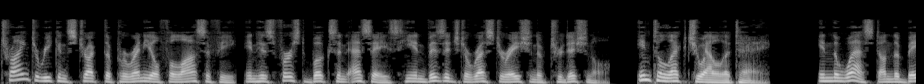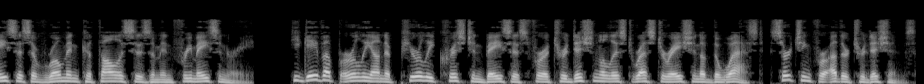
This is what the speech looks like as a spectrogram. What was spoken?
trying to reconstruct the perennial philosophy. In his first books and essays, he envisaged a restoration of traditional intellectualité in the West on the basis of Roman Catholicism and Freemasonry. He gave up early on a purely Christian basis for a traditionalist restoration of the West, searching for other traditions.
